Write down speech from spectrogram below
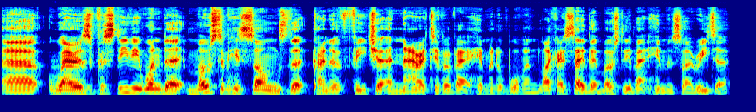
Uh, whereas for Stevie Wonder, most of his songs that kind of feature a narrative about him and a woman, like I say, they're mostly about him and Syreeta.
